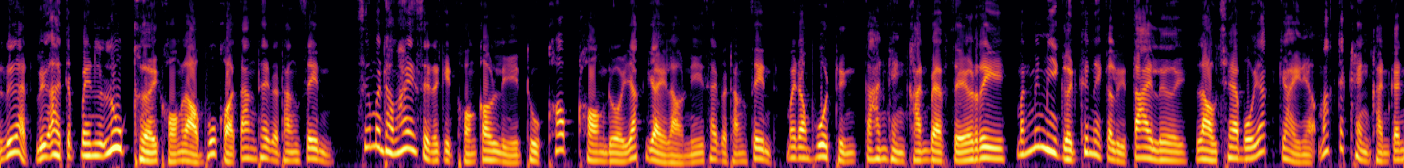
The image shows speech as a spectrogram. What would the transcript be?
เลือด หรืออาจจะเป็นลูกเขยของเหล่าผู้ก่อตั้งแทบจะทั้งสิ้น ซึ่งมันทำให้เศรษฐกิจของเกาหลีถูกครอบครองโดยยักษ์ใหญ่เหล่านี้แทบจะทั้งสิ้น ไม่ต้องพูดถึงการแข่งขันแบบเสรี มันไม่มีเกิดขึ้นในเกาหลีใต้เลยเหล่าแชร์โบยักษ์ใหญ่เนี่ยมักจะแข่งขันกัน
